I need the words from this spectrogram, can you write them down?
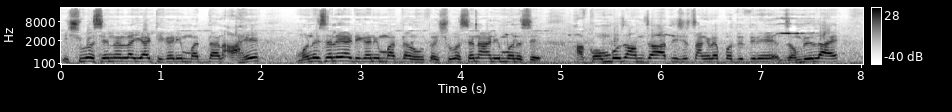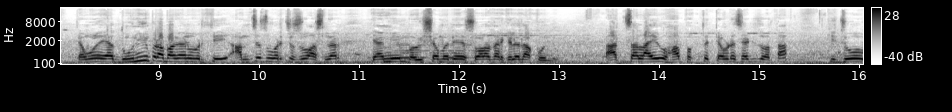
की शिवसेनेला या ठिकाणी मतदान आहे. मनसेला या ठिकाणी मतदान होतं. शिवसेना आणि मनसे हा कॉम्बोजा आमचा अतिशय चांगल्या पद्धतीने जमलेला आहे. त्यामुळे या दोन्ही प्रभागांवरती आमचंच वर्चस्व असणार हे आम्ही भविष्यामध्ये सोळा तारखेला दाखवून देऊ. आजचा लाईव्ह हा फक्त तेवढ्यासाठीच होता की जो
